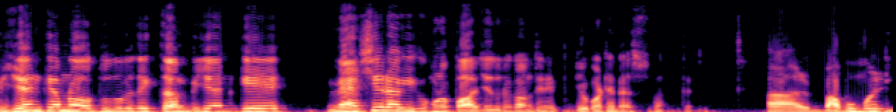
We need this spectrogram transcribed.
বিজয়ানকে আমরা অদ্ভুতভাবে দেখতাম। বিজয়ানকে ম্যাচের আগে কখনো পাওয়া যেত না কারণ তিনি পুজো পাঠে ব্যস্ত থাকতেন। আর বাবুমানি?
